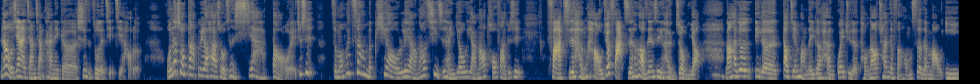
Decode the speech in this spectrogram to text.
那我先来讲讲看那个狮子座的姐姐好了。我那时候刚遇到她的时候，我真的吓到哎、就是怎么会这么漂亮，然后气质很优雅，然后头发就是。发质很好，我觉得发质很好这件事情很重要。然后他就一个到肩膀的一个很规矩的头，然后穿着粉红色的毛衣，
